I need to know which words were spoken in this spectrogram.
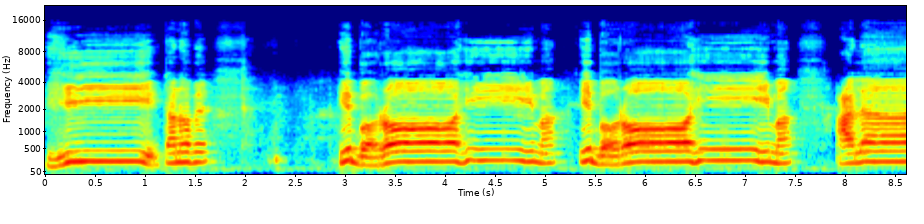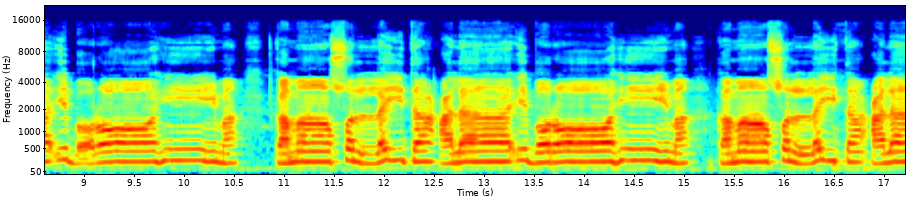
হি, টান হবে, ইব্রাহিমা ইব্রাহিমা, আলা ইব্রাহিমা, কামা সাল্লাইতা আলা ইব্রাহিমা কামা সাল্লাইতা আলা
